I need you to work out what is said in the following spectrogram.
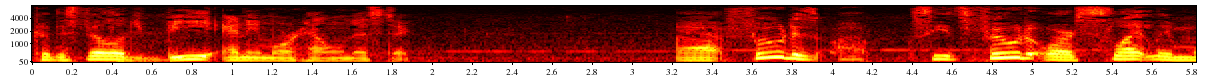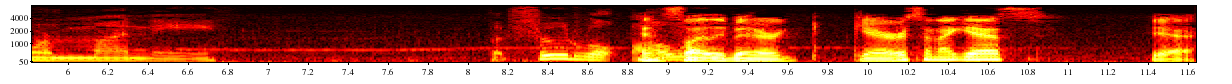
Could this village be any more Hellenistic? Uh, food is see, it's food or slightly more money, but food will And always. slightly better garrison, I guess. Yeah.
